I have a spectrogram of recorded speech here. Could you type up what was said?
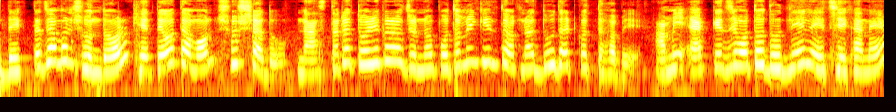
দেখতে যেমন সুন্দর, খেতেও তেমন সুস্বাদু। নাস্তাটা তৈরি করার জন্য প্রথমেই কিন্তু আপনার দুধ অ্যাড করতে হবে। আমি এক কেজি মতো দুধ নিয়ে নিয়েছি এখানে।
